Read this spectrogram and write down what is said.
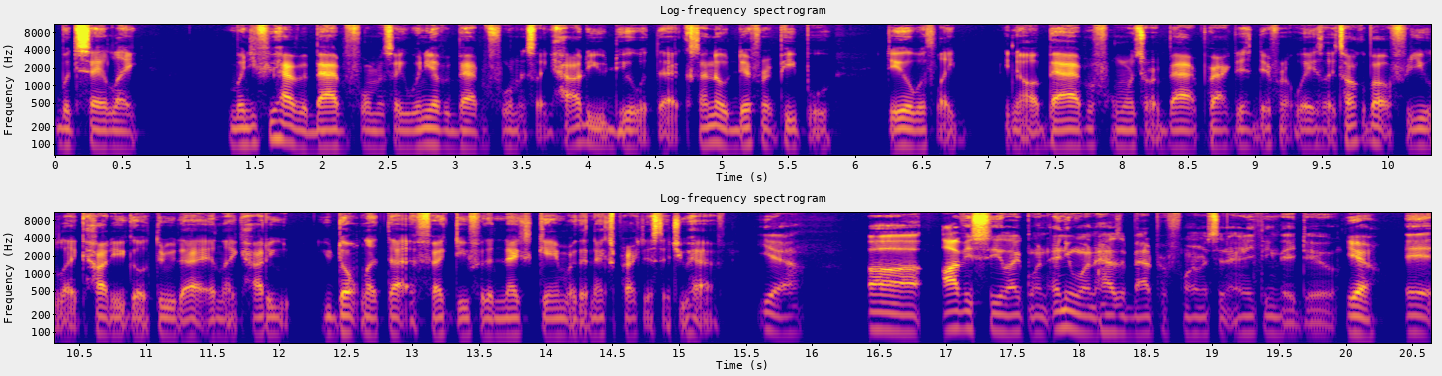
would say like, when if you have a bad performance, like when you have a bad performance, like how do you deal with that? Because I know different people deal with like you know a bad performance or a bad practice different ways. Like talk about for you, like how do you go through that and like how do you you don't let that affect you for the next game or the next practice that you have. yeah uh, obviously like when anyone has a bad performance in anything they do Yeah. it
